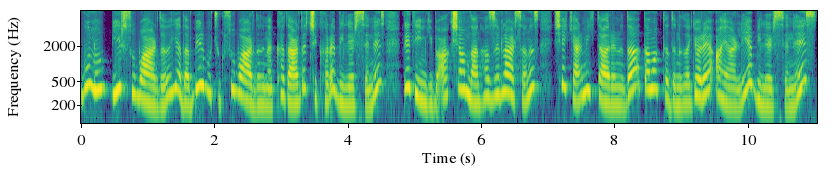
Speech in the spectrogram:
bunu bir su bardağı ya da bir buçuk su bardağına kadar da çıkarabilirsiniz. Dediğim gibi akşamdan hazırlarsanız şeker miktarını da damak tadınıza göre ayarlayabilirsiniz.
